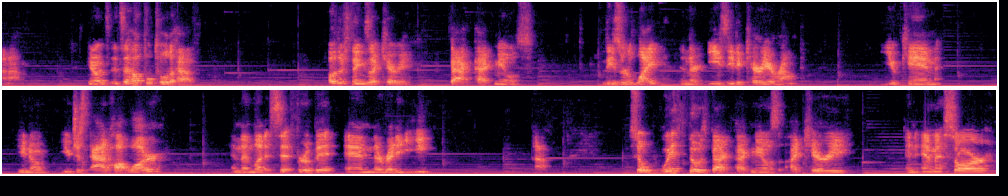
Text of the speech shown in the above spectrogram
Um, you know, it's, it's a helpful tool to have. Other things I carry backpack meals. These are light and they're easy to carry around. You can, you know, you just add hot water and then let it sit for a bit and they're ready to eat. Uh, so, with those backpack meals, I carry an MSR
